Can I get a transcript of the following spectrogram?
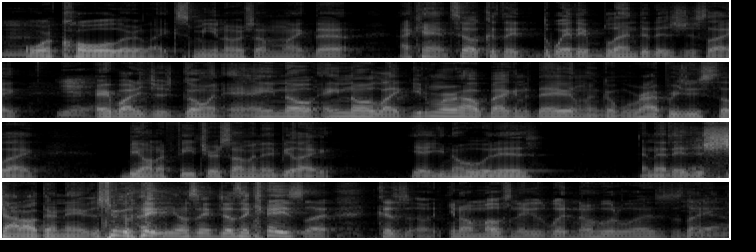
Mm. or Cole or like Smino or something like that. I can't tell because they the way they blended is just like Yeah. everybody just going. Ain't no, ain't no like you remember how back in the day like rappers used to like be on a feature or something and they'd be like, yeah, you know who it is. And then they just shout out their names, just like, you know what I'm saying, just in case, like, because uh, you know most niggas wouldn't know who it was. It's like, Yeah.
